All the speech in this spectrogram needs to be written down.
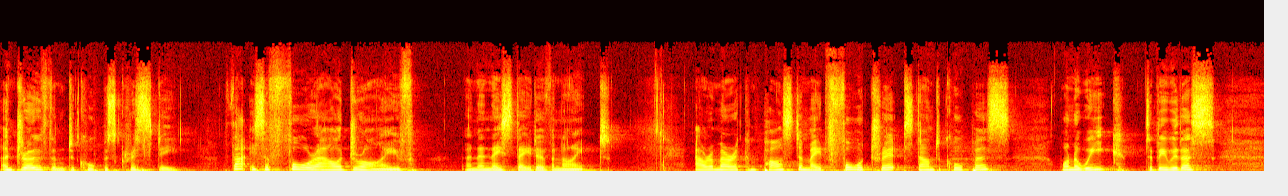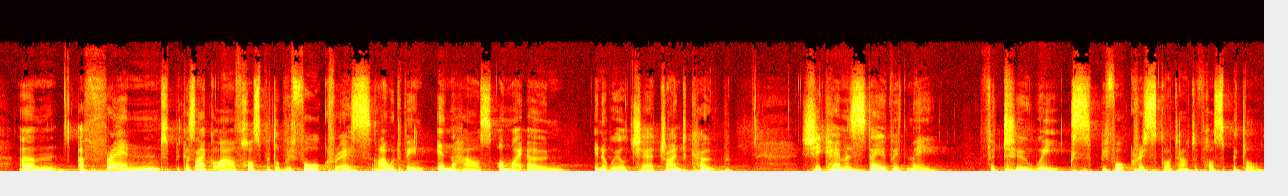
and drove them to Corpus Christi. That is a four hour drive, and then they stayed overnight. Our American pastor made four trips down to Corpus, one a week to be with us. Um, a friend, because I got out of hospital before Chris, and I would have been in the house on my own in a wheelchair trying to cope. She came and stayed with me for two weeks before Chris got out of hospital.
